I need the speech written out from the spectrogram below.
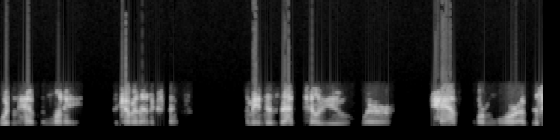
wouldn't have the money to cover that expense. I mean, does that tell you where half or more of this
